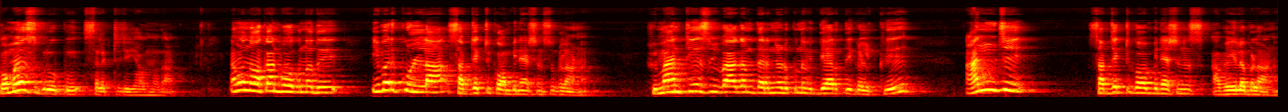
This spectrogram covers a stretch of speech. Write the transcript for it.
കൊമേഴ്സ് ഗ്രൂപ്പ് സെലക്ട് ചെയ്യാവുന്നതാണ്. നമ്മൾ നോക്കാൻ പോകുന്നത് ഇവർക്കുള്ള സബ്ജക്റ്റ് കോമ്പിനേഷൻസുകളാണ് ഹ്യൂമാനിറ്റീസ് വിഭാഗം തിരഞ്ഞെടുക്കുന്ന വിദ്യാർത്ഥികൾക്ക് അഞ്ച് സബ്ജക്റ്റ് കോമ്പിനേഷൻസ് അവൈലബിൾ ആണ്.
